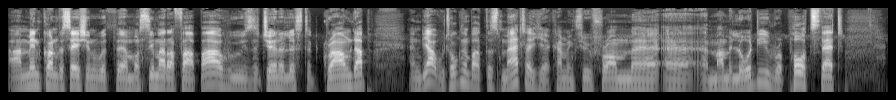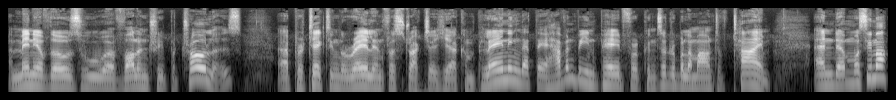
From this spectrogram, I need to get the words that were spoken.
I'm in conversation with uh, Mosima Rafapa, who's a journalist at Ground Up. And yeah, we're talking about this matter here coming through from uh, uh, Mamelodi. Reports that many of those who were voluntary patrollers uh, protecting the rail infrastructure here complaining that they haven't been paid for a considerable amount of time. And uh, Mosima,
